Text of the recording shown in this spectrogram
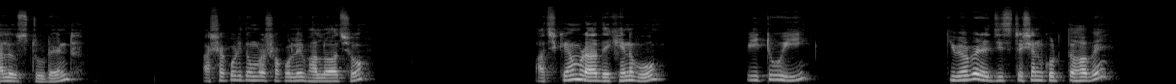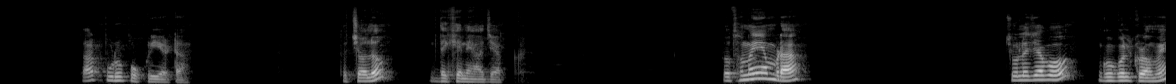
হ্যালো স্টুডেন্ট, আশা করি তোমরা সকলেই ভালো আছো। আজকে আমরা দেখে নেব পি টুই কীভাবে রেজিস্ট্রেশন করতে হবে, তার পুরো প্রক্রিয়াটা। তো চলো দেখে নেওয়া যাক। প্রথমেই আমরা চলে যাব গুগল ক্রমে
